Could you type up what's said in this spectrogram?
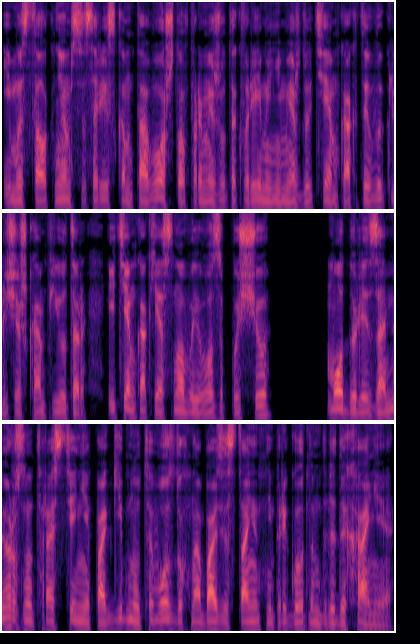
И мы столкнемся с риском того, что в промежуток времени между тем, как ты выключишь компьютер, и тем, как я снова его запущу, модули замерзнут, растения погибнут, и воздух на базе станет непригодным для дыхания.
